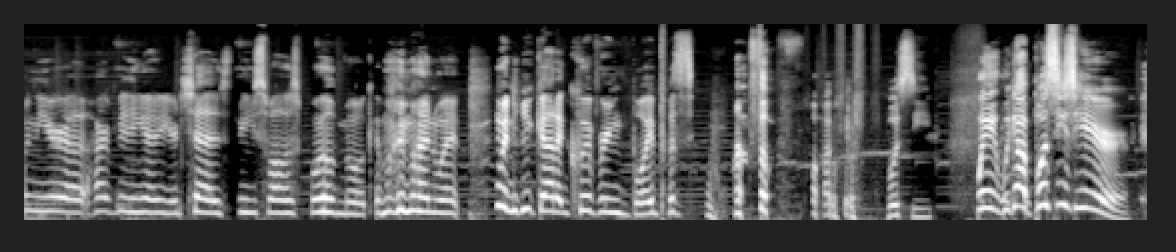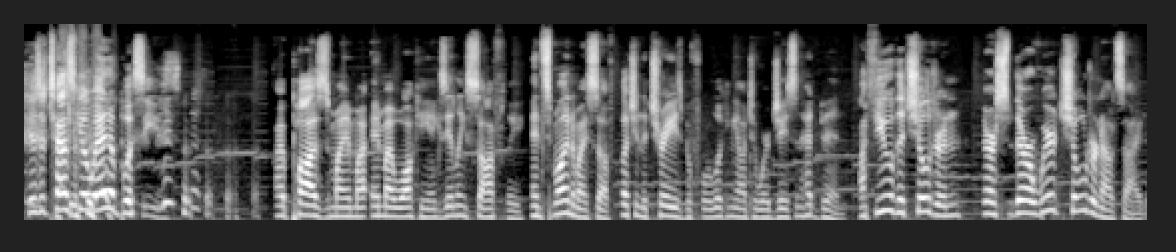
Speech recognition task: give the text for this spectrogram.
when, your uh, heart beating out of your chest, and you swallow spoiled milk, and my mind went when you got a quivering boy pussy. What the fuck? Bussy. Wait, we got bussies here! There's a Tesco and a bussies! I paused my, my, in my walking, exhaling softly, and smiling to myself, clutching the trays before looking out to where Jason had been. A few of the children, there are, there are weird children outside.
